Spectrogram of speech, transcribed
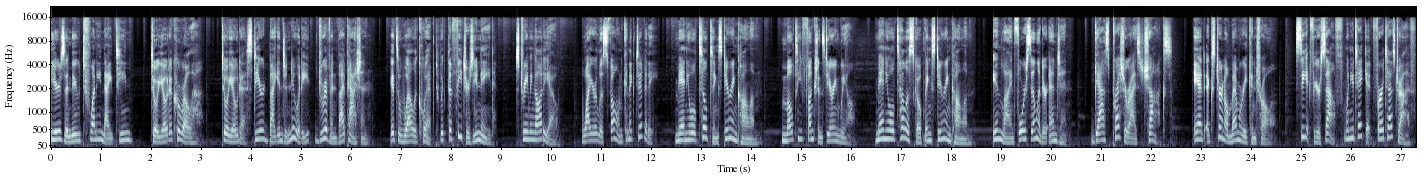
Here's a new 2019 Toyota Corolla. Toyota steered by ingenuity, driven by passion. It's well equipped with the features you need streaming audio, wireless phone connectivity, manual tilting steering column, multi-function steering wheel, manual telescoping steering column, inline four cylinder engine, gas pressurized shocks, and external memory control. See it for yourself when you take it for a test drive.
